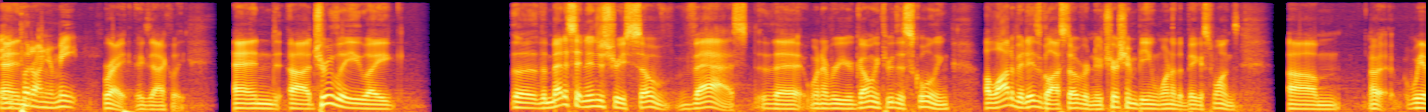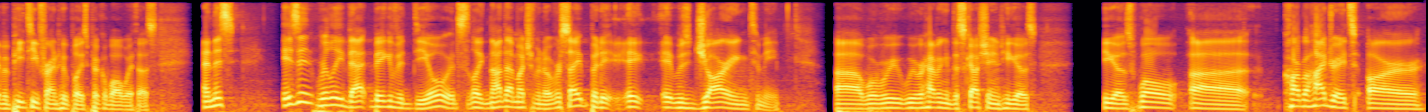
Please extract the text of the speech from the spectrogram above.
That you put on your meat. right exactly and uh truly like the the medicine industry is so vast that whenever you're going through the schooling a lot of it is glossed over nutrition being one of the biggest ones um uh, we have a pt friend who plays pickleball with us and this isn't really that big of a deal it's like not that much of an oversight but it it, it was jarring to me uh where we, we were having a discussion and he goes he goes well uh carbohydrates are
